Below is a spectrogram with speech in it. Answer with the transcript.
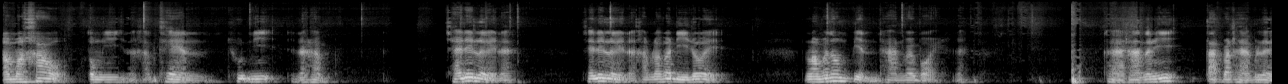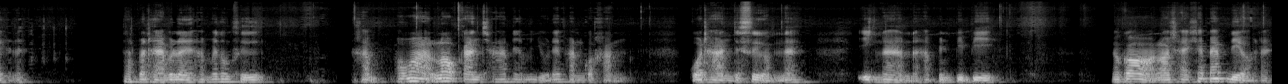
เอามาเข้าตรงนี้นะครับ แทนชุดนี้นะครับ ใช้ได้เลยนะ ใช้ได้เลยนะครับ แล้วก็ดีด้วย เราไม่ต้องเปลี่ยนฐานบ่อยๆนะอ่าฐานตัวนี้ ตัดปัญหาไปเลยนะตัดปัญหาไปเลยครับ ไม่ต้องซื้อครับ เพราะว่ารอบการชาร์จเนี่ยมันอยู่ได้พันกว่าครั้งกลัวฐานจะเสื่อมนะ อีกนานนะครับ เป็นปีๆแล้วก็เราใช้แค่แป๊บเดียวนะ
